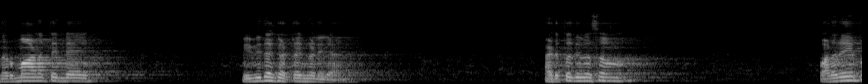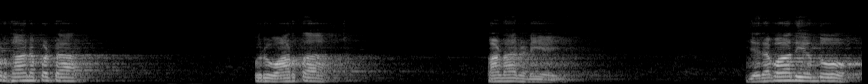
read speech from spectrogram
നിർമ്മാണത്തിന്റെ വിവിധ ഘട്ടങ്ങളിലാണ്. അടുത്ത ദിവസം വളരെ പ്രധാനപ്പെട്ട ഒരു വാർത്ത കാണാനിടയായി. ജലപാത എന്തോ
